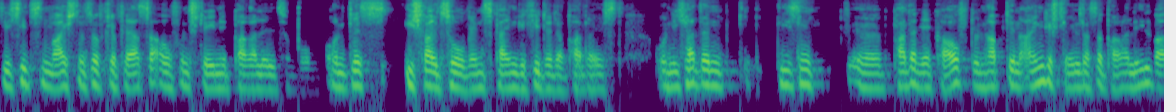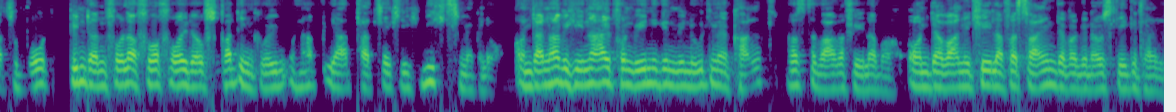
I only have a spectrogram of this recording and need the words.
die sitzen meistens auf der Ferse auf und stehen nicht parallel zum Boden. Und das ist halt so, wenn es kein gefitterter Patter ist. Und ich hatte diesen äh, Patter gekauft und habe den eingestellt, dass er parallel war zum Boden. Bin dann voller Vorfreude aufs Puttinggrün und habe ja tatsächlich nichts mehr gelaufen. Und dann habe ich innerhalb von wenigen Minuten erkannt, was der wahre Fehler war. Und der war nicht Fehler verzeihen, der war genau das Gegenteil.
